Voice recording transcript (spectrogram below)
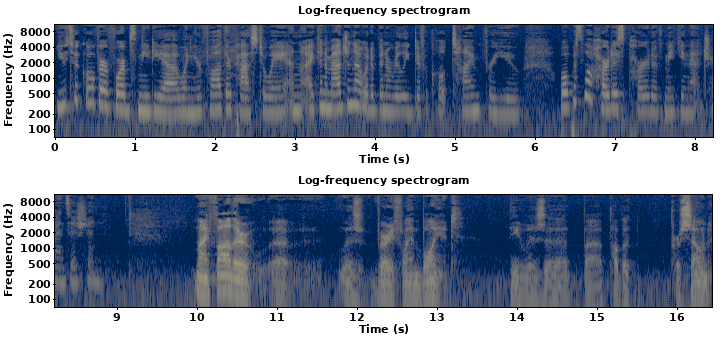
You took over Forbes Media when your father passed away, and I can imagine that would have been a really difficult time for you. What was the hardest part of making that transition? My father uh, was very flamboyant. He was a, a, public persona.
